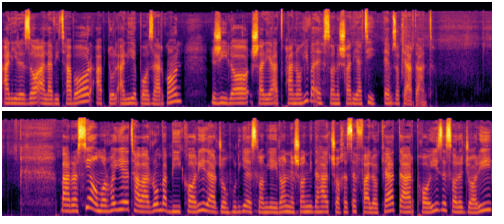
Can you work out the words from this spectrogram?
علیرضا علوی تبار، عبدالعلی بازرگان، ژیلا شریعت پناهی و احسان شریعتی امضا کردند. بررسی آمارهای تورم و بیکاری در جمهوری اسلامی ایران نشان می‌دهد شاخص فلاکت در پاییز سال جاری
